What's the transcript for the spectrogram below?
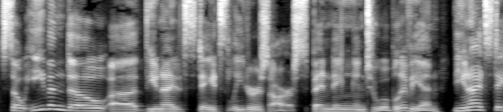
So even though uh, the United States leaders are spending into oblivion, the United States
